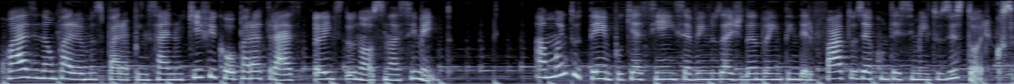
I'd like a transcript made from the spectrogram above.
quase não paramos para pensar no que ficou para trás antes do nosso nascimento. Há muito tempo que a ciência vem nos ajudando a entender fatos e acontecimentos históricos.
